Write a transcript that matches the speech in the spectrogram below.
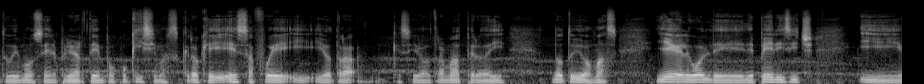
tuvimos en el primer tiempo, poquísimas. Creo que esa fue y, otra, que sé, otra más, pero de ahí no tuvimos más. Llega el gol de, de Perisic y,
